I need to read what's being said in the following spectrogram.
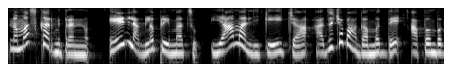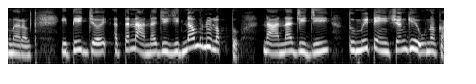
नमस्कार मित्रांनो एड लागलं प्रेमाचं. या मालिकेच्या आजच्या भागामध्ये आपण बघणार आहोत. इथे जय आता नानाजीजींना म्हणू लागतो. नानाजीजी तुम्ही टेन्शन घेऊ नका.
